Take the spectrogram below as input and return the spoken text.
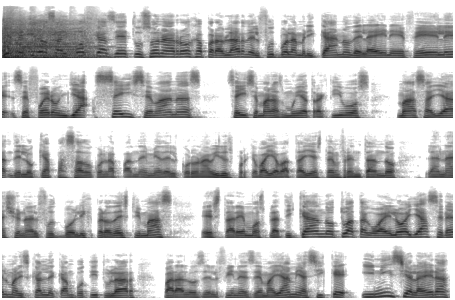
Bienvenidos al podcast de Tu Zona Roja para hablar del fútbol americano de la NFL. Se fueron ya seis semanas, seis semanas muy atractivos, más allá de lo que ha pasado con la pandemia del coronavirus, porque vaya batalla está enfrentando la National Football League. Pero de esto y más estaremos platicando. Tua Tagovailoa ya será el mariscal de campo titular para los Delfines de Miami, así que inicia la era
